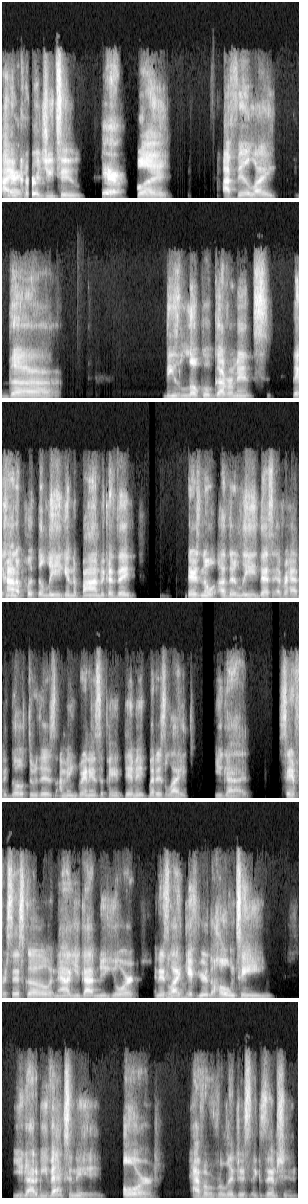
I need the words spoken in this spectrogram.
I right. encourage you to. Yeah. But I feel like the these local governments they kind of put the league in the bond because they there's no other league that's ever had to go through this. I mean, granted, it's a pandemic, but it's like you got San Francisco and now you got New York. And it's mm-hmm. like if you're the home team, you got to be vaccinated or have a religious exemption.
